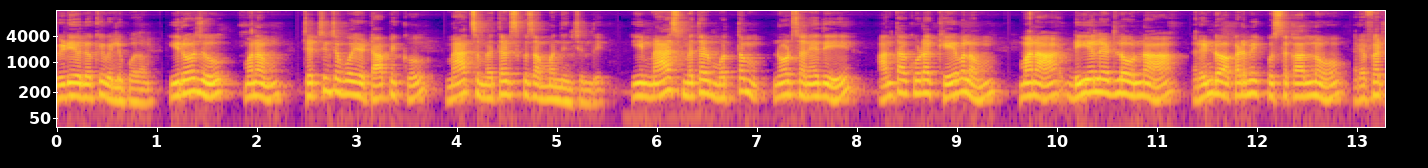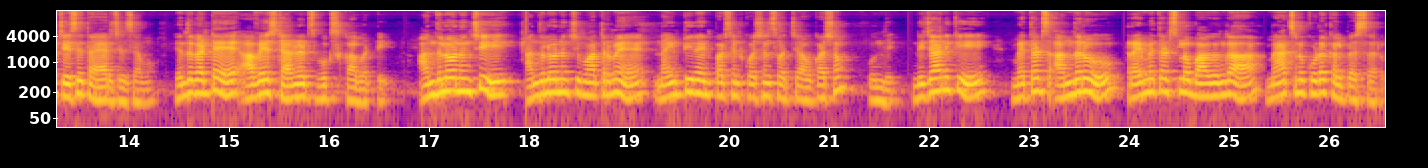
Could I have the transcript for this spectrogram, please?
వీడియోలోకి వెళ్ళిపోదాం. ఈరోజు మనం చర్చించబోయే టాపిక్ మ్యాథ్స్ మెథడ్స్కు సంబంధించింది. ఈ మ్యాథ్స్ మెథడ్ మొత్తం నోట్స్ అనేది అంతా కూడా కేవలం మన డిఎల్ఎడ్లో ఉన్న రెండు అకాడమిక్ పుస్తకాలను రెఫర్ చేసి తయారు చేశాము. ఎందుకంటే అవే స్టాండర్డ్స్ బుక్స్ కాబట్టి. అందులో నుంచి అందులో నుంచి మాత్రమే నైంటీ నైన్ పర్సెంట్ క్వశ్చన్స్ వచ్చే అవకాశం ఉంది. నిజానికి మెథడ్స్ అందరూ ట్రై మెథడ్స్లో భాగంగా మ్యాథ్స్ను కూడా కలిపేస్తారు.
